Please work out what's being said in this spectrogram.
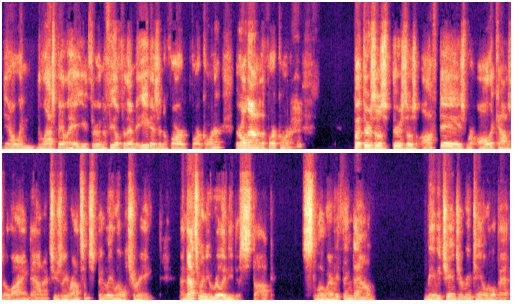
you know when the last bale of hay you threw in the field for them to eat is in the far far corner they're all down in the far corner but there's those there's those off days where all the cows are lying down and it's usually around some spindly little tree. And that's when you really need to stop slow everything down maybe change your routine a little bit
